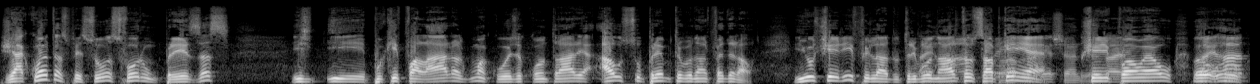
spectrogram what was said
Já quantas pessoas foram presas e, e- porque falaram alguma coisa contrária ao Supremo Tribunal Federal. E o xerife lá do tribunal, tu sabe quem é? Alexandre. O xerifão é o, o, errado o-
